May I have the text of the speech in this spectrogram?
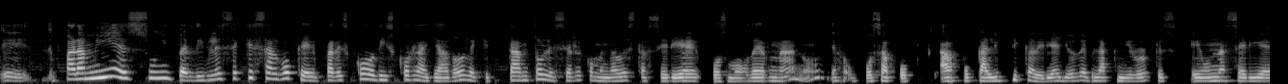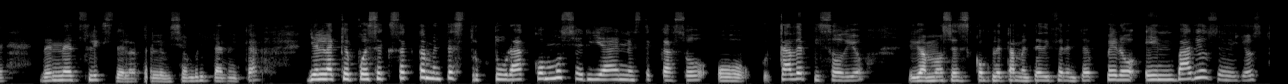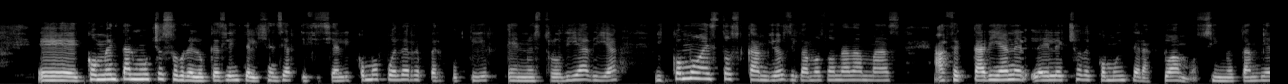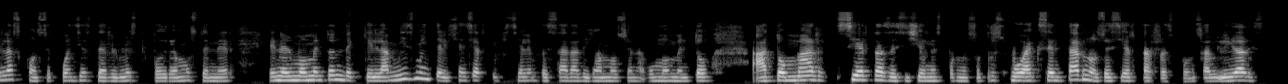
eh, para mí es un imperdible, sé que es algo que parezco disco rayado, de que tanto les he recomendado esta serie posmoderna, ¿no? Posapocalíptica, diría yo, de Black Mirror, que es eh, una serie de Netflix de la televisión británica, y en la que pues exactamente estructura cómo sería en este caso o cada episodio digamos, es completamente diferente, pero en varios de ellos eh, comentan mucho sobre lo que es la inteligencia artificial y cómo puede repercutir en nuestro día a día y cómo estos cambios, digamos, no nada más afectarían el, hecho de cómo interactuamos, sino también las consecuencias terribles que podríamos tener en el momento en que la misma inteligencia artificial empezara, digamos, en algún momento a tomar ciertas decisiones por nosotros o a exentarnos de ciertas responsabilidades.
